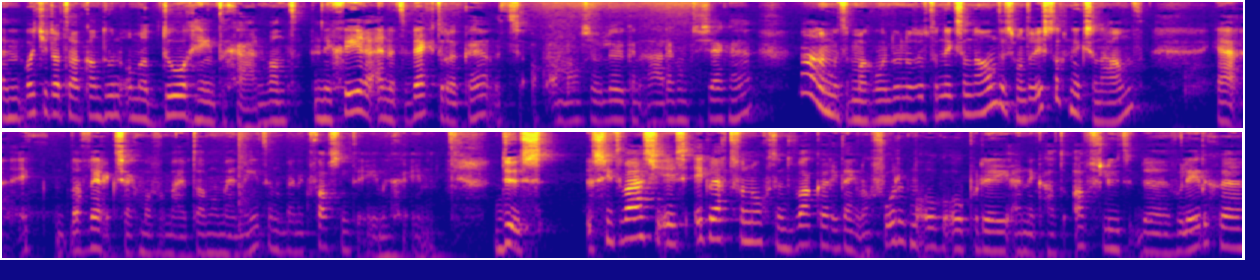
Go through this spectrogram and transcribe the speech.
Um, wat je dat dan kan doen om er doorheen te gaan. Want negeren en het wegdrukken, dat is ook allemaal zo leuk en aardig om te zeggen. Nou, dan moeten we maar gewoon doen alsof er niks aan de hand is, want er is toch niks aan de hand ja, ik, dat werkt zeg maar voor mij op dat moment niet. En dan ben ik vast niet de enige in. Dus de situatie is, ik werd vanochtend wakker. Ik denk nog voordat ik mijn ogen opende. En ik had absoluut de volledige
